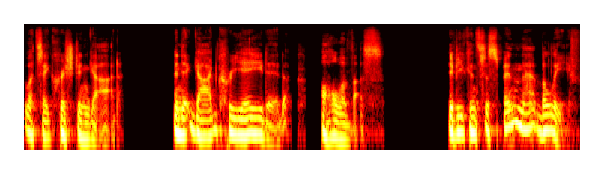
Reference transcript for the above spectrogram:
let's say, Christian God, and that God created all of us. If you can suspend that belief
